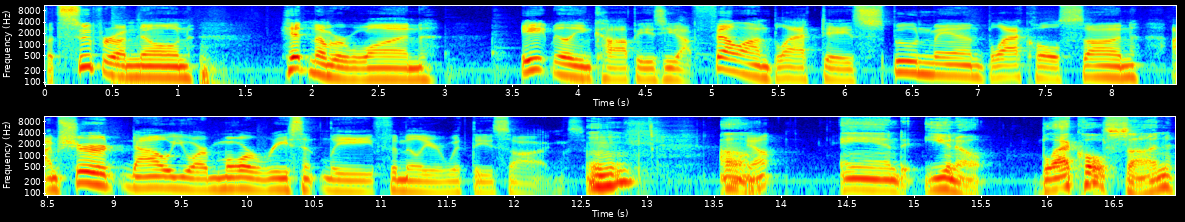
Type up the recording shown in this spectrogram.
but Superunknown, hit number 1, 8 million copies. You got Fell on Black Days, Spoonman, Black Hole Sun. I'm sure now you are more recently familiar with these songs. Mm-hmm. yeah. And you know, Black Hole Sun,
